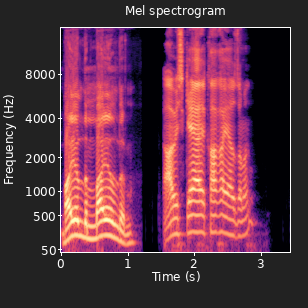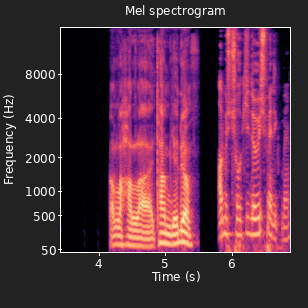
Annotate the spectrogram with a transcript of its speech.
Bayıldım bayıldım. Abiş gel kakaya o zaman. Allah Allah. Tam geliyorum. Abiş çok iyi dövüşmedik mi?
